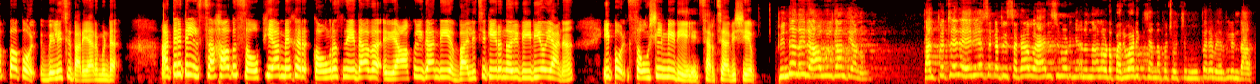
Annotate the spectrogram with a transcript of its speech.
അപ്പപ്പോൾ വിളിച്ചു പറയാറുമുണ്ട്. അത്തരത്തിൽ സഹാബ് സോഫിയ മെഹർ കോൺഗ്രസ് നേതാവ് രാഹുൽ ഗാന്ധിയെ വലിച്ചു കീറുന്ന ഒരു വീഡിയോയാണ് ഇപ്പോൾ സോഷ്യൽ മീഡിയയിലെ ചർച്ചാ വിഷയം. പിന്നെ രാഹുൽ ഗാന്ധിയാണോ? കൽപ്പറ്റയിലെ ഏരിയ സെക്രട്ടറി സഖാവ് ഹാരിസിനോട് ഞാൻ ഇന്നാൾ അവിടെ പരിപാടിക്ക് ചെന്നപ്പോൾ ചോദിച്ചു മൂപ്പര വിരലുണ്ടാകും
